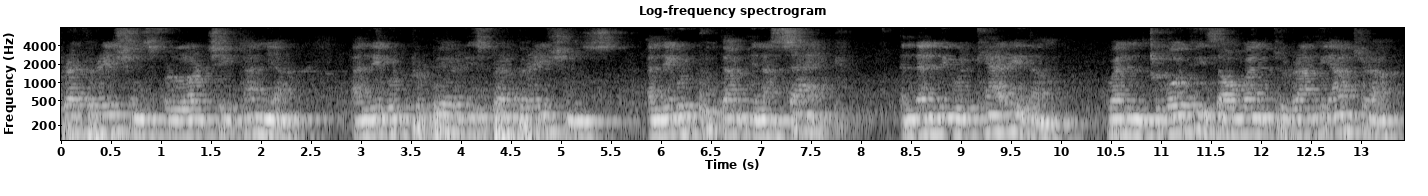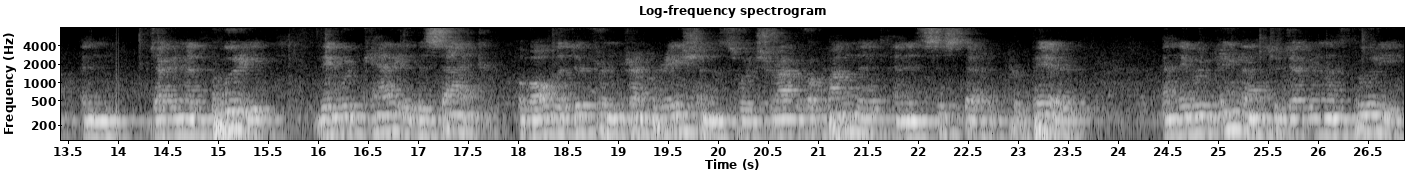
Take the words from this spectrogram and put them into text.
preparations for Lord Chaitanya, and they would prepare these preparations, and they would put them in a sack, and then they would carry them when devotees all went to Rath Yatra in Jagannath Puri, they would carry the sack of all the different preparations which Raghava Pandit and his sister had prepared, and they would bring them to Jagannath Puri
